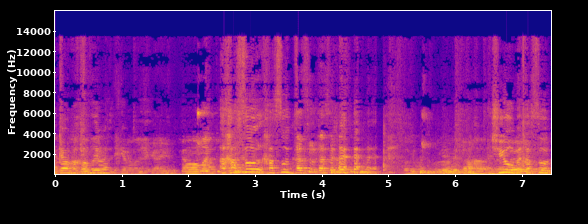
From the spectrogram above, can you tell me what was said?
דקה וחוזרים. החסות, חסות, חסות, תעשה חסות. שיעור בחסות.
